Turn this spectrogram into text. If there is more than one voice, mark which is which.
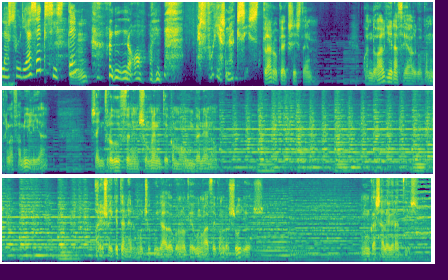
Speaker 1: ¿Las furias existen? Mm.
Speaker 2: No, las furias no existen.
Speaker 3: Claro que existen. Cuando alguien hace algo contra la familia, se introducen en su mente como un veneno. Por eso hay que tener mucho cuidado con lo que uno hace con los suyos. Nunca sale gratis.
